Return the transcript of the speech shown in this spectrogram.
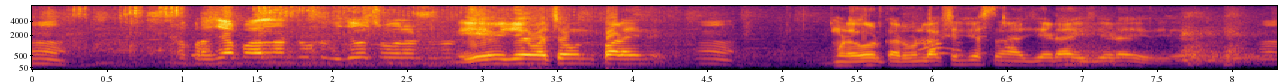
ఆ. ప్రజాపాలన అంటుండు విజయోత్సవాలు ఏం విజయవచ్చం ఉంది పాడైంది మన ఎవరికి రెండు లక్షలు చేస్తాను అది చేయడా ఇది చేయడా ఇది చేయడా.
